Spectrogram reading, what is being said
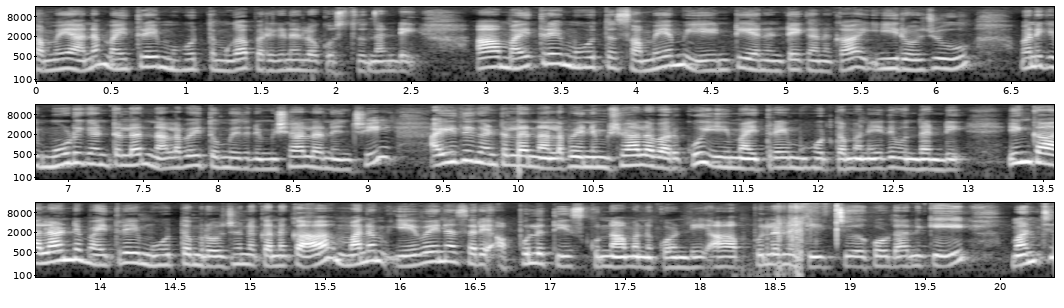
సమయాన మైత్రేయి ముహూర్తంగా పరిగణలోకి వస్తుందండి. ఆ మైత్రేయి ముహూర్తం సమయం ఏంటి అని అంటే కనుక ఈరోజు మనకి మూడు గంటల నలభై తొమ్మిది నిమిషాల నుంచి ఐదు గంటల నలభై నిమిషాల వరకు ఈ మైత్రేయ ముహూర్తం అనేది ఉందండి. ఇంకా అలాంటి మైత్రేయ ముహూర్తం రోజున కనుక మనం ఏవైనా సరే అప్పులు తీసుకున్నామనుకోండి ఆ అప్పులను తీర్చుకోవడానికి మంచి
